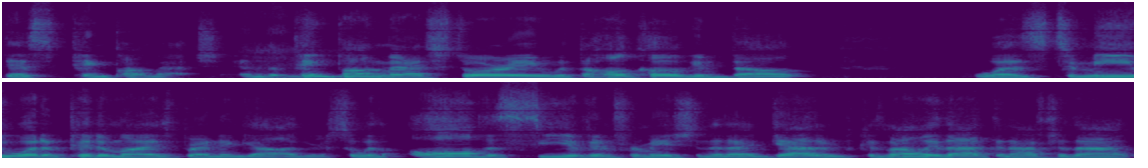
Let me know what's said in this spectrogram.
this ping pong match. And mm-hmm. the ping pong match story with the Hulk Hogan belt was to me what epitomized Brendan Gallagher. So with all the sea of information that I had gathered, because not only that, then after that,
